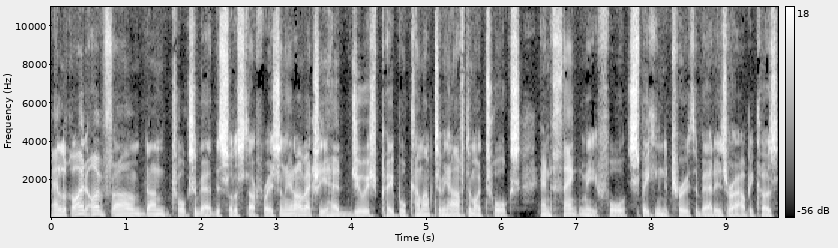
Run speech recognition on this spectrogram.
And look, I, have um, done talks about this sort of stuff recently, and I've actually had Jewish people come up to me after my talks and thank me for speaking the truth about Israel because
